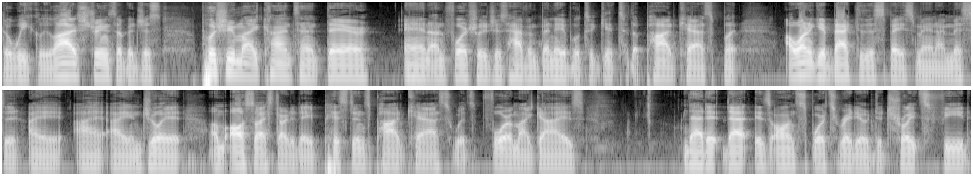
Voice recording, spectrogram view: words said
the weekly live streams. I've been just pushing my content there, and unfortunately, just haven't been able to get to the podcast. But I want to get back to this space, man. I miss it. I I, I enjoy it. Um, also, I started a Pistons podcast with four of my guys. That it that is on Sports Radio Detroit's feed.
